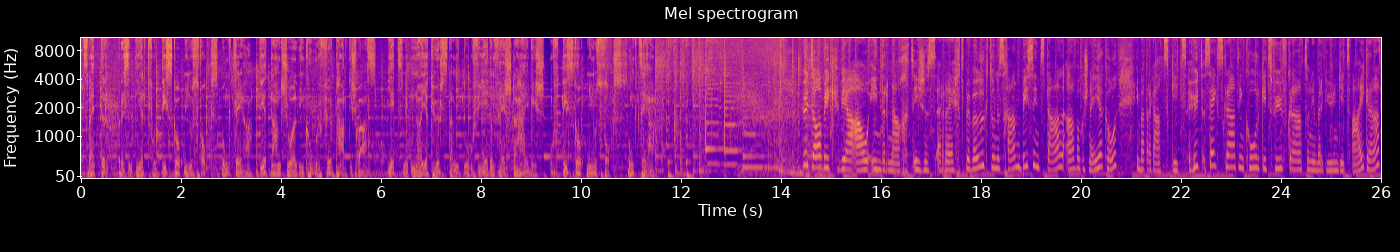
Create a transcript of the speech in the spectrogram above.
Das Wetter präsentiert von disco-fox.ch. Die Tanzschule in Chur für Partyspaß. Jetzt mit neuen Kurs, damit du auf jedem Fest daheim bist. Auf disco-fox.ch. Heute Abend wie auch in der Nacht ist es recht bewölkt und es kann bis ins Tal aber schneien kommen. In Bad Ragaz gibt es heute 6 Grad, in Chur gibt es 5 Grad und in Bergün gibt es 1 Grad.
